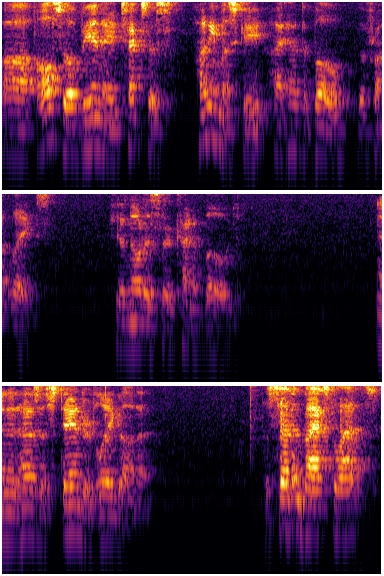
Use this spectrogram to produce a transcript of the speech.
Uh, also, being a Texas honey mesquite, I had to bow the front legs. If you'll notice, they're kind of bowed. And it has a standard leg on it. The seven back slats,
